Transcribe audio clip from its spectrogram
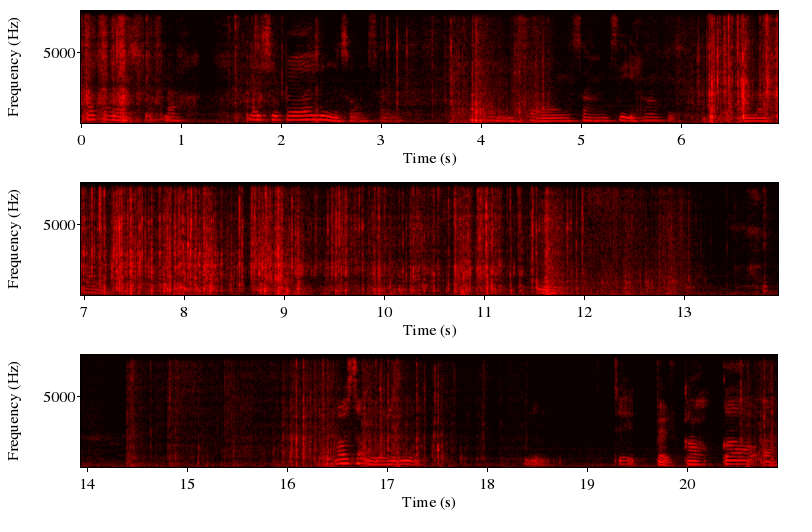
ก็จะมาเช็ดนะคะเราเช็ดไปได้หนึ่งสองสามหนึ่งสองสามสี่ห้าหกอันละเท่าเนี่ยเราสั่งมาทั้งหมดหนึ่งเจ็ดแปดเก้าเก้าอัน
